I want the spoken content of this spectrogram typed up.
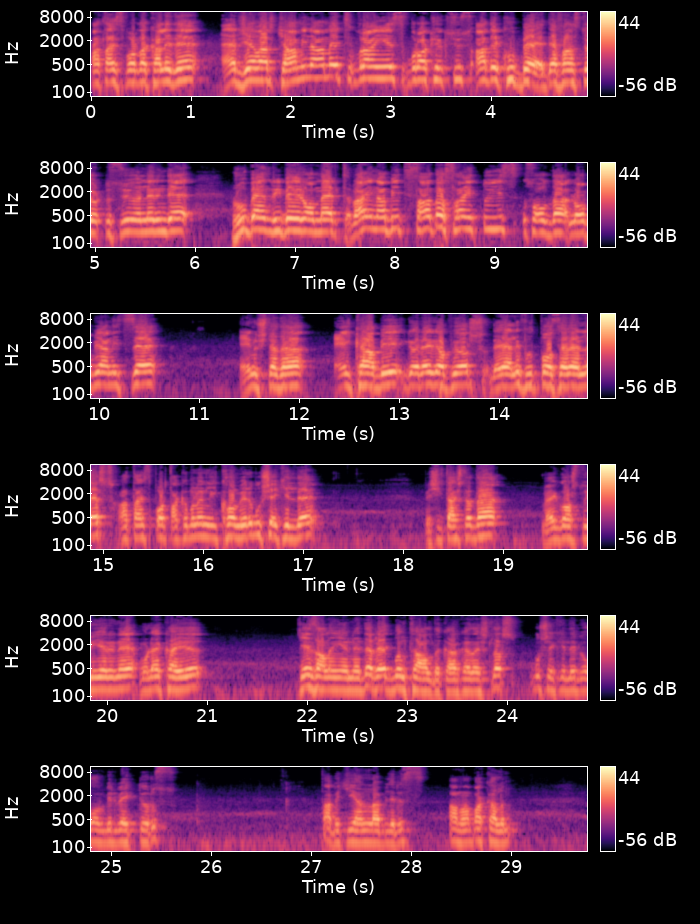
Hatayspor'da kalede Erce var. Kamil Ahmet, Vranyes, Burak Öksüz, Adekubbe defans dörtlüsü. Önlerinde Ruben Ribeiro, Mert, Ryan Abit, sağda Saint Luis, solda Lobjanitse. En uçta da El Kabi görev yapıyor. Değerli futbol severler. Hatayspor takımının ilk 11'i bu şekilde. Beşiktaş'ta da Vegors'un yerine Muleka'yı Gezal'ın yerine de Redmond'u aldık arkadaşlar. Bu şekilde bir 11 bekliyoruz. Tabii ki yanılabiliriz. Ama bakalım.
